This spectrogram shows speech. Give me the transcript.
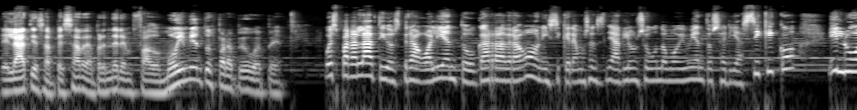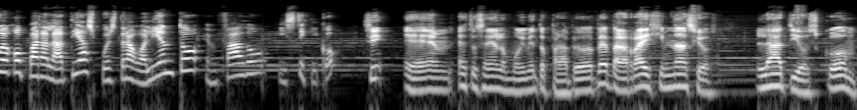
de Latias a pesar de aprender enfado. Movimientos para PvP. Pues para Latios, Drago Aliento, Garra Dragón y si queremos enseñarle un segundo movimiento sería Psíquico. Y luego para Latias, pues Drago Aliento, Enfado y Psíquico. Sí, em, estos serían los movimientos para PvP. Para Rai Gimnasios, Latios con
